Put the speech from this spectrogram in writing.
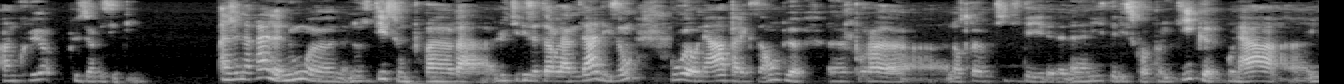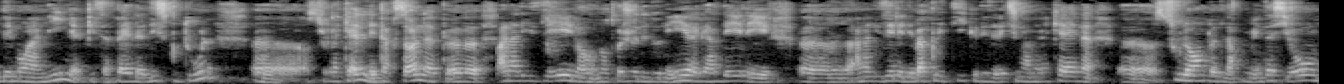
inclure plusieurs disciplines. En général, nous, euh, nos outils sont pour euh, bah, l'utilisateur lambda, disons, où on a, par exemple, euh, pour notre outil d'analyse des discours politiques, on a une démo en ligne qui s'appelle Disputool, sur laquelle les personnes peuvent analyser notre jeu de données, regarder les, analyser les débats politiques des élections américaines sous l'angle de l'argumentation,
